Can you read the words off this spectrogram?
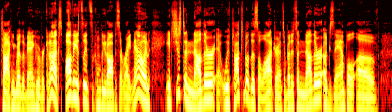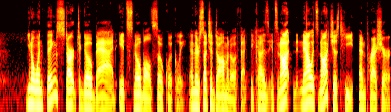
talking about the Vancouver Canucks. Obviously, it's the complete opposite right now, and it's just another. Eh, we've talked about this a lot, Drancer, but it's another example of you know, when things start to go bad, it snowballs so quickly. And there's such a domino effect because it's not now it's not just heat and pressure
